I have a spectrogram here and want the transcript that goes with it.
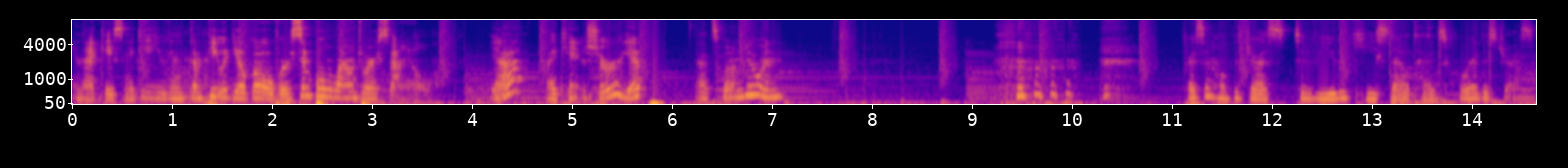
In that case, Nikki, you can compete with Yoko over simple loungewear style. Yeah, I can't. Sure, yep. That's what I'm doing. Press and hold the dress to view the key style tags for this dress.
